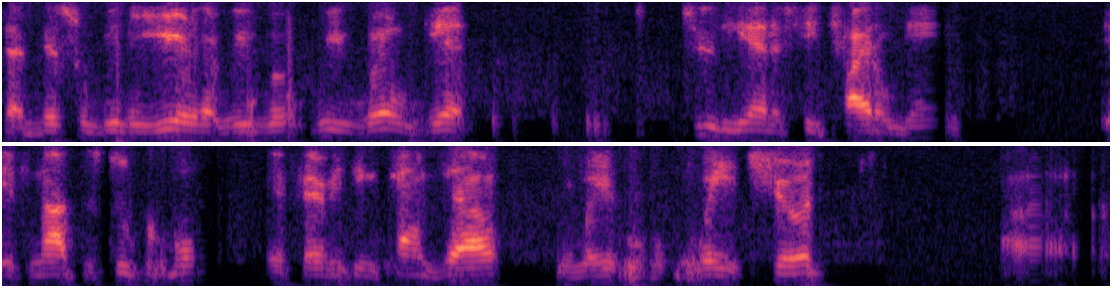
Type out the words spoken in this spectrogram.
that this will be the year that we will we will get to the NFC title game, if not the Super Bowl, if everything pans out the way the way it should. Uh,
